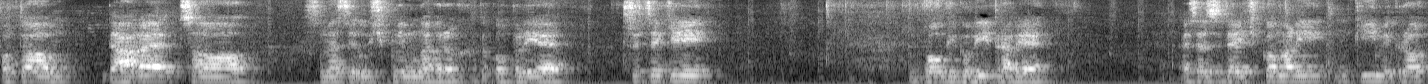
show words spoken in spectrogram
Potom dále, co jsme si už k němu na vrch dokoupili, je 30 2 gigový právě SSD malinký mikro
